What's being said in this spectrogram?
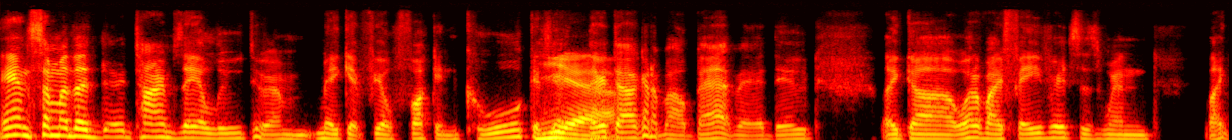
And some of the times they allude to him make it feel fucking cool because Yeah. they're talking about Batman, dude. Like uh one of my favorites is when like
